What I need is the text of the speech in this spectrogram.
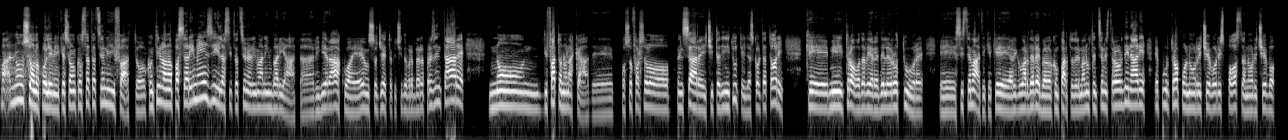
Ma non sono polemiche, sono constatazioni di fatto. Continuano a passare i mesi, la situazione rimane invariata. Riviera Acqua è un soggetto che ci dovrebbe rappresentare, non, di fatto non accade. Posso far solo pensare ai cittadini tutti, agli ascoltatori, che mi ritrovo ad avere delle rotture eh, sistematiche che riguarderebbero il comparto delle manutenzioni straordinarie e purtroppo non ricevo risposta, non ricevo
